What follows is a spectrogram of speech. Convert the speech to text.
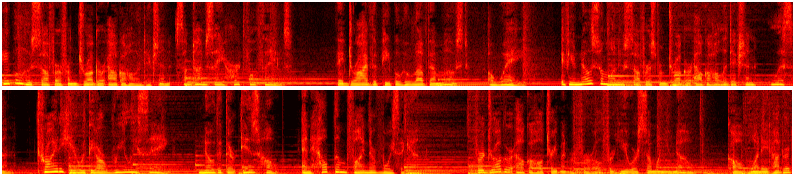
People who suffer from drug or alcohol addiction sometimes say hurtful things. They drive the people who love them most away. If you know someone who suffers from drug or alcohol addiction, listen. Try to hear what they are really saying. Know that there is hope and help them find their voice again. For drug or alcohol treatment referral for you or someone you know, call 1 800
